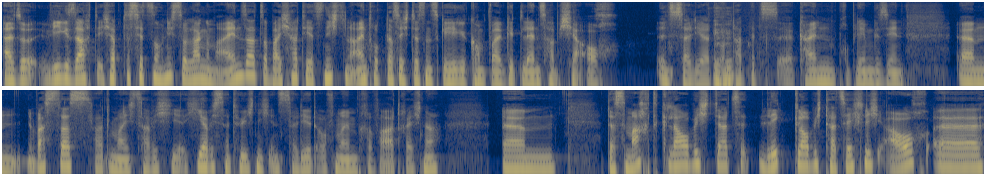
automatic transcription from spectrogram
Also, wie gesagt, ich habe das jetzt noch nicht so lange im Einsatz, aber ich hatte jetzt nicht den Eindruck, dass sich das ins Gehege kommt, weil GitLens habe ich ja auch installiert Mhm. und habe jetzt äh, kein Problem gesehen. Ähm, was das, warte mal, jetzt habe ich hier, hier habe ich es natürlich nicht installiert auf meinem Privatrechner. Ähm, das macht, glaube ich, das legt, glaube ich, tatsächlich auch äh,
